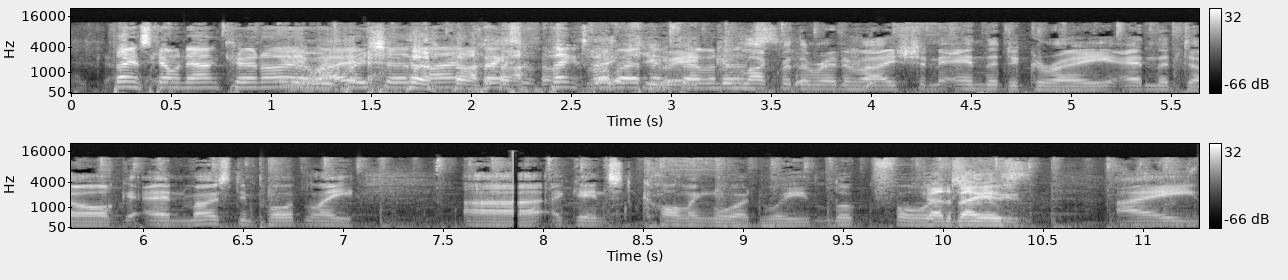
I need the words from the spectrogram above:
Okay. Thanks for coming down, Kerno. Anyway. We appreciate it, mate. Thanks, thanks, Thank Robert. you, Thanks for Ed. having Good us. luck with the renovation and the degree and the dog, and most importantly, uh, against Collingwood. We look forward the to Baggers. a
